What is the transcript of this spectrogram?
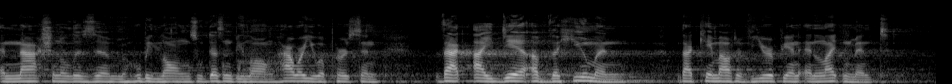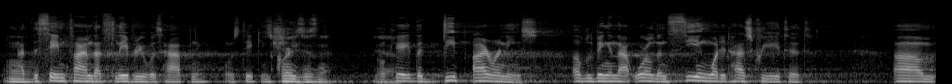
and nationalism, who belongs, who doesn't belong, how are you a person, that idea of the human that came out of European Enlightenment at the same time that slavery was happening, was taking It's shape. crazy, isn't it? Yeah. Okay, the deep ironies of living in that world and seeing what it has created. Um,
